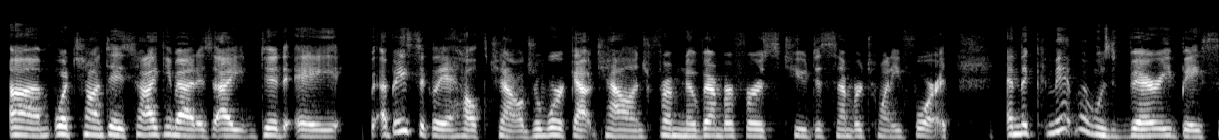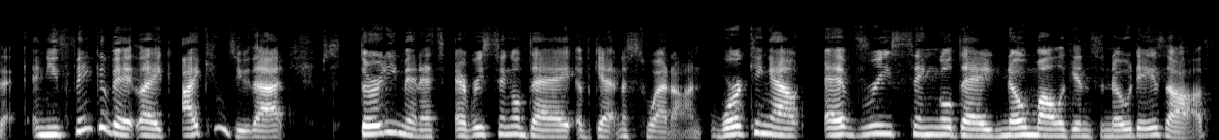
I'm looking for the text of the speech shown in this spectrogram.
um, what is talking about is I did a, a basically a health challenge, a workout challenge from November 1st to December 24th. And the commitment was very basic. And you think of it like I can do that 30 minutes every single day of getting a sweat on, working out every single day, no mulligans, no days off.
